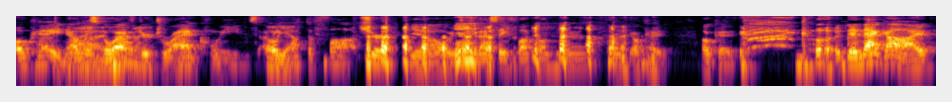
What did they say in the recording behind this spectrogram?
okay, now let's go after drag queens. I Oh, mean, yeah. what the fuck? Sure. You know, can I say fuck on here? Okay, okay. Good. And that guy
